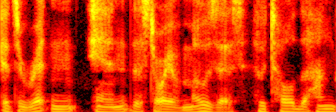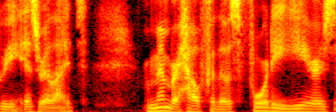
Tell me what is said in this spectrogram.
it's written in the story of Moses, who told the hungry Israelites, Remember how for those 40 years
